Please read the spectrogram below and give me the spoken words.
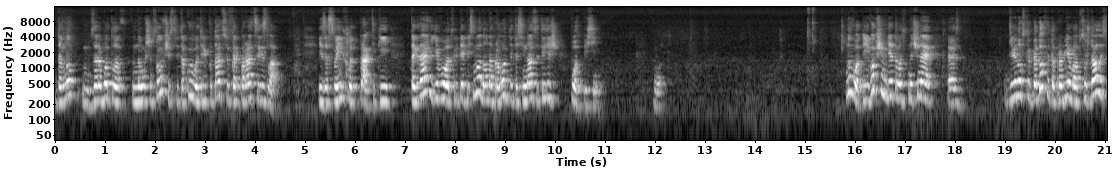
давно заработало в научном сообществе такую вот репутацию корпорации зла из-за своих вот практик. И тогда его открытое письмо, оно набрало где-то 17 тысяч подписей. Вот. Ну вот, и в общем где-то вот начиная э, 90-х годов эта проблема обсуждалась,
